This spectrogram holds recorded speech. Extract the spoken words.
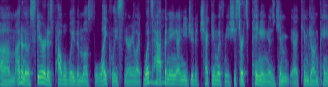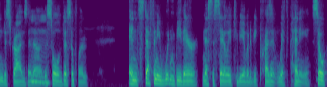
um, I don't know. Scared is probably the most likely scenario. Like, what's Mhm. happening? I need you to check in with me. She starts pinging, as Jim uh, Kim John Payne describes in uh, Mm. The Soul of Discipline. and Stephanie wouldn't be there necessarily to be able to be present with Penny. So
